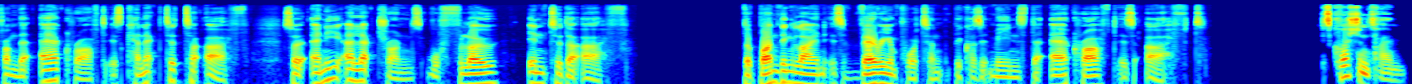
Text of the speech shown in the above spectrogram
from the aircraft is connected to Earth, so any electrons will flow into the Earth. The bonding line is very important because it means the aircraft is earthed. It's question time.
